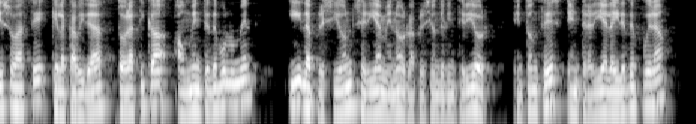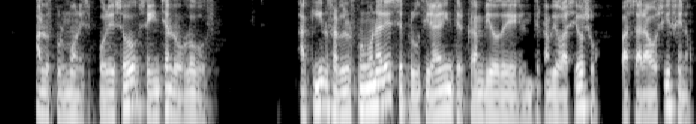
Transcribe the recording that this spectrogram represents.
eso hace que la cavidad torácica aumente de volumen y la presión sería menor, la presión del interior. Entonces entraría el aire de fuera a los pulmones, por eso se hinchan los globos. Aquí en los alveolos pulmonares se producirá el intercambio, de, gaseoso, pasará oxígeno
